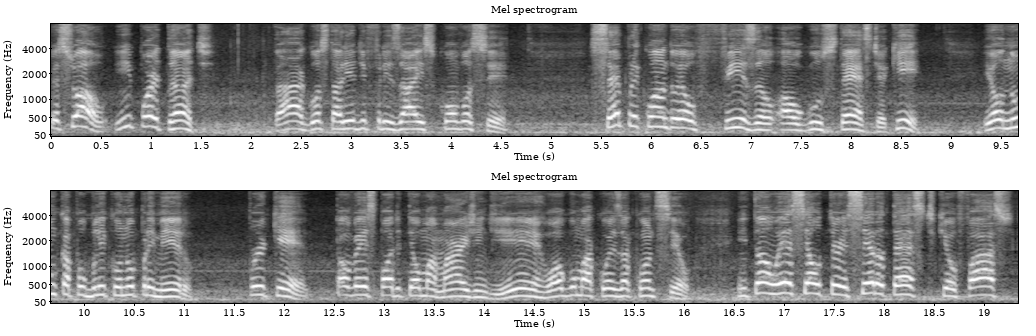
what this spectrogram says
Pessoal, importante, tá? Gostaria de frisar isso com você. Sempre quando eu fiz alguns testes aqui, eu nunca publico no primeiro. Por quê? Talvez pode ter uma margem de erro, alguma coisa aconteceu. Então esse é o terceiro teste que eu faço.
